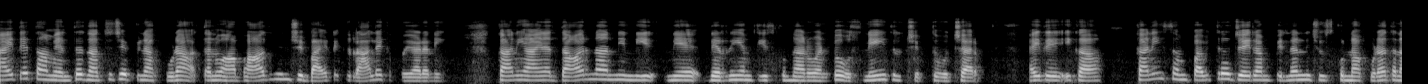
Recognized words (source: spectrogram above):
అయితే తాము ఎంత నచ్చ చెప్పినా కూడా తను ఆ బాధ నుంచి బయటకు రాలేకపోయాడని. కానీ ఆయన దారుణాన్ని నిర్ణయం తీసుకున్నారు అంటూ స్నేహితులు చెప్తూ వచ్చారు. అయితే ఇక కనీసం పవిత్ర జయరాం పిల్లల్ని చూసుకున్నా కూడా తన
